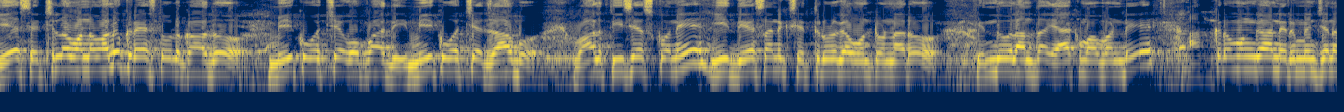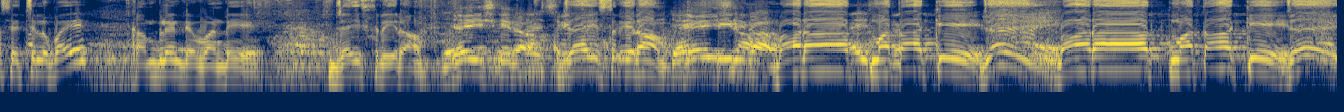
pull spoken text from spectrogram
ఏ చర్చిలో ఉన్న వాళ్ళు క్రైస్తవులు కాదు. మీకు వచ్చే ఉపాధి మీకు వచ్చే జాబు. వాళ్ళు తీసేసుకొని ఈ దేశానికి శత్రువులుగా ఉంటున్నారు. హిందువులంతా ఏకమవ్వండి. అక్రమంగా నిర్మించిన చర్చిలపై కంప్లైంట్ ఇవ్వండి. జై శ్రీరామ్. జై శ్రీరామ్. జై శ్రీరామ్. భారత్ మాతా కి జై. భారత్ మాతా కి జై.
